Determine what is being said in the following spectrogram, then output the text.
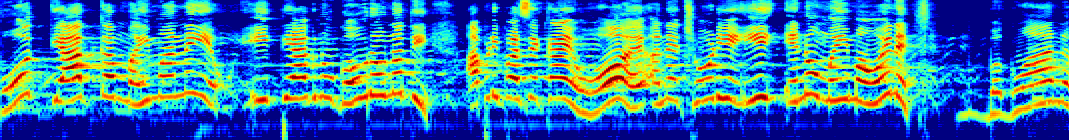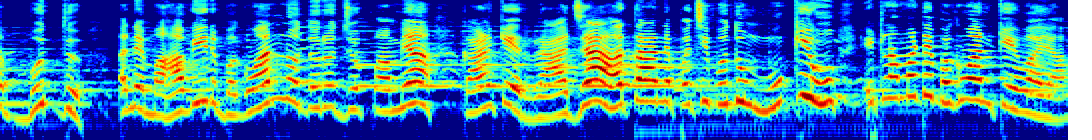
વો ત્યાગ કા મહિમા નહીં એ ત્યાગનું ગૌરવ નથી. આપણી પાસે કાંઈ હોય અને છોડીએ એ એનો મહિમા હોય ને. ભગવાન બુદ્ધ અને મહાવીર ભગવાનનો દરજ્જો પામ્યા, કારણ કે રાજા હતા અને પછી બધું મૂક્યું, એટલા માટે ભગવાન કહેવાયા.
